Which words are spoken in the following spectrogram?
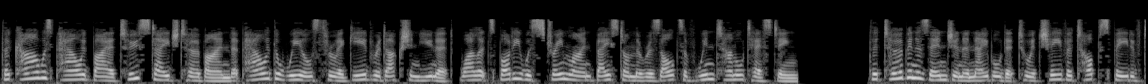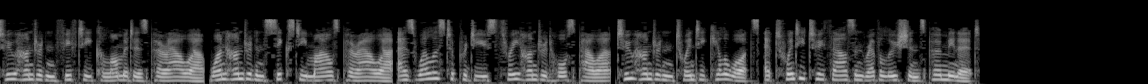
The car was powered by a two-stage turbine that powered the wheels through a geared reduction unit, while its body was streamlined based on the results of wind tunnel testing. The Turbina's engine enabled it to achieve a top speed of 250 km per hour, 160 miles per hour, as well as to produce 300 horsepower, 220 kilowatts at 22,000 revolutions per minute.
